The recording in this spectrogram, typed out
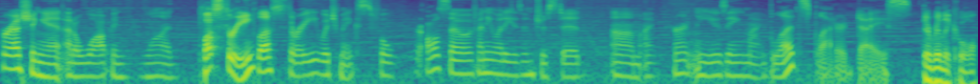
crushing it at a whopping one Plus three. plus three, which makes four. Also, if anybody is interested, um, I'm currently using my blood splattered dice. They're really cool.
